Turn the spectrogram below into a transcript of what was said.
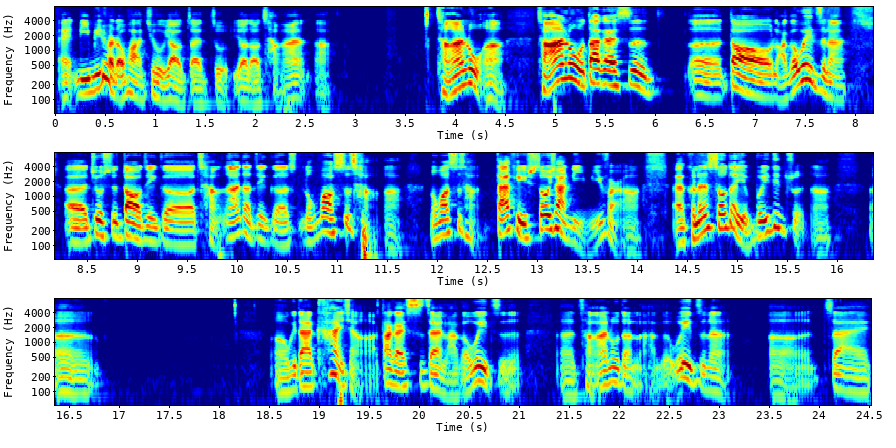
哎，李米粉的话就要在走要到长安啊，长安路啊，长安路大概是。呃，到哪个位置呢？呃，就是到这个长安的这个农贸市场啊，农贸市场，大家可以搜一下李米粉啊，呃，可能搜的也不一定准啊，嗯，呃，我给大家看一下啊，大概是在哪个位置？呃，长安路的哪个位置呢？呃，在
